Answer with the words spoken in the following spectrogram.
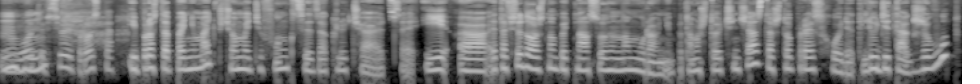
Ну угу. вот и все, и просто. И просто понимать, в чем эти функции заключаются. И э, это все должно быть на осознанном уровне, потому что очень часто что происходит? Люди так живут,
